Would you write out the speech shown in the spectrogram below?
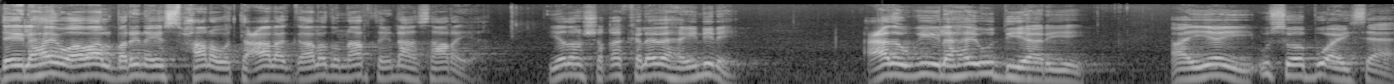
dee ilaahay uu abaal barinayo subxaana wa tacaala gaaladu naarta indhaha saaraya iyadoon shaqo kaleba haynine cadowgii ilaahay u diyaariyey ayay u soo bu-aysaa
